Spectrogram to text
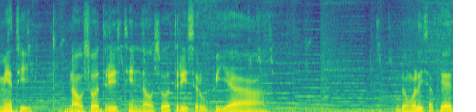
મેથી નવસો ત્રીસથી નવસો ત્રીસ રૂપિયા. ડુંગળી સફેદ,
